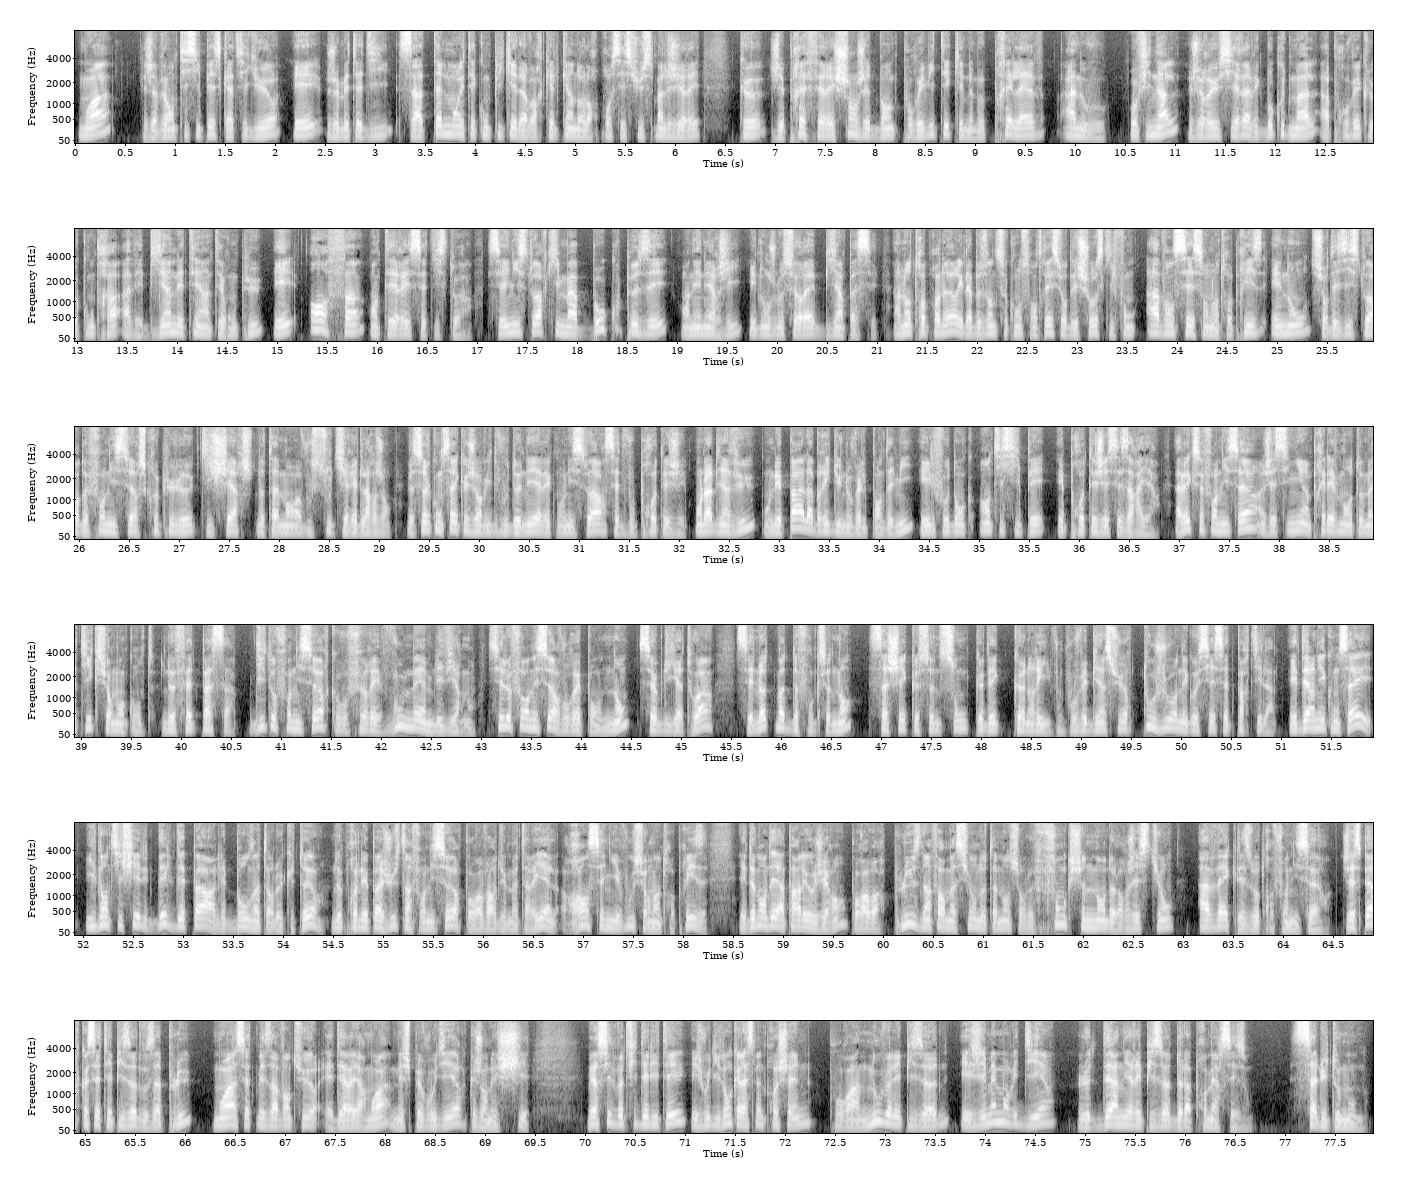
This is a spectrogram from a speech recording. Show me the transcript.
Moi, J'avais anticipé ce cas de figure et je m'étais dit, ça a tellement été compliqué d'avoir quelqu'un dans leur processus mal géré que j'ai préféré changer de banque pour éviter qu'ils ne me prélèvent à nouveau. Au final, je réussirai avec beaucoup de mal à prouver que le contrat avait bien été interrompu et enfin enterrer cette histoire. C'est une histoire qui m'a beaucoup pesé en énergie et dont je me serais bien passé. Un entrepreneur, il a besoin de se concentrer sur des choses qui font avancer son entreprise et non sur des histoires de fournisseurs scrupuleux qui cherchent notamment à vous soutirer de l'argent. Le seul conseil que j'ai envie de vous donner avec mon histoire, c'est de vous protéger. On l'a bien vu, on n'est pas à l'abri d'une nouvelle pandémie et il faut donc anticiper et protéger ses arrières. Avec ce fournisseur, j'ai signé un prélèvement automatique sur mon compte. Ne faites pas Dites au fournisseur que vous ferez vous-même les virements. Si le fournisseur vous répond non, c'est obligatoire, c'est notre mode de fonctionnement, sachez que ce ne sont que des conneries. Vous pouvez bien sûr toujours négocier cette partie-là. Et dernier conseil, identifiez dès le départ les bons interlocuteurs. Ne prenez pas juste un fournisseur pour avoir du matériel, renseignez-vous sur l'entreprise et demandez à parler au gérant pour avoir plus d'informations notamment sur le fonctionnement de leur gestion avec les autres fournisseurs. J'espère que cet épisode vous a plu. Moi, cette mésaventure est derrière moi, mais je peux vous dire que j'en ai chié. Merci de votre fidélité et je vous dis donc à la semaine prochaine pour un nouvel épisode et j'ai même envie de dire le dernier épisode de la première saison. Salut tout le monde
